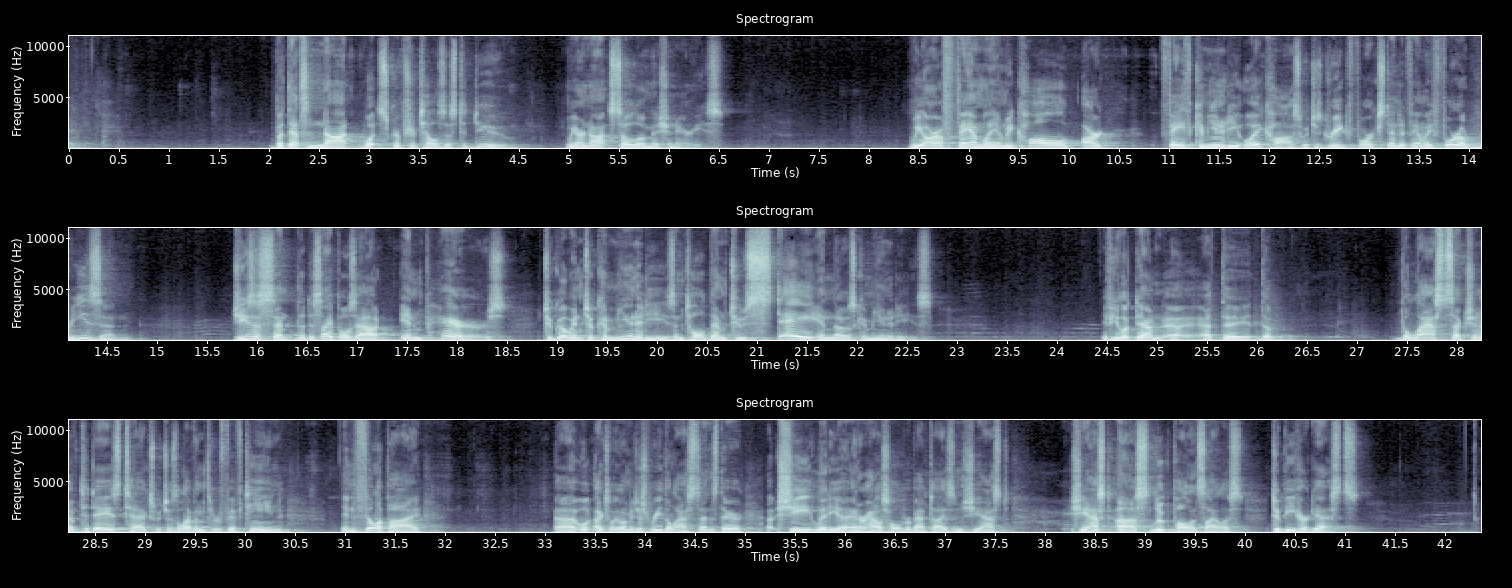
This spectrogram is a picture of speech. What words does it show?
But that's not what Scripture tells us to do. We are not solo missionaries. We are a family, and we call our faith community oikos, which is Greek for extended family, for a reason. Jesus sent the disciples out in pairs to go into communities and told them to stay in those communities. If you look down uh, at the, the, the last section of today's text, which is 11 through 15, in Philippi, uh, well, actually, let me just read the last sentence there. Uh, she, Lydia, and her household were baptized, and she asked, she asked us, Luke, Paul, and Silas, to be her guests.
